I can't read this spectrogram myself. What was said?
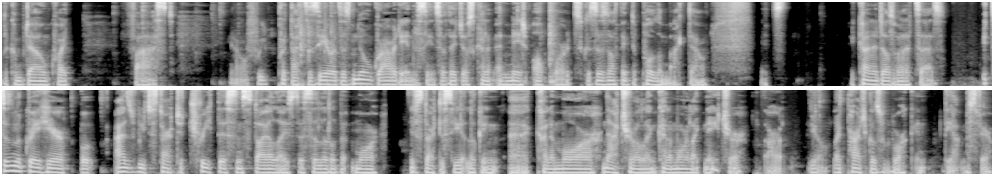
to come down quite fast you know, if we put that to zero, there's no gravity in the scene, so they just kind of emit upwards because there's nothing to pull them back down. It's it kind of does what it says. It doesn't look great here, but as we start to treat this and stylize this a little bit more, you start to see it looking uh, kind of more natural and kind of more like nature, or you know, like particles would work in the atmosphere.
